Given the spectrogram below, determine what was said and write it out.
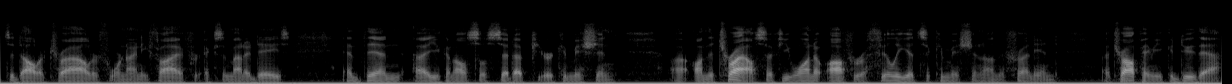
it's a dollar trial or $4.95 for X amount of days and then uh, you can also set up your commission uh, on the trial. So if you want to offer affiliates a commission on the front end, a trial payment, you can do that.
